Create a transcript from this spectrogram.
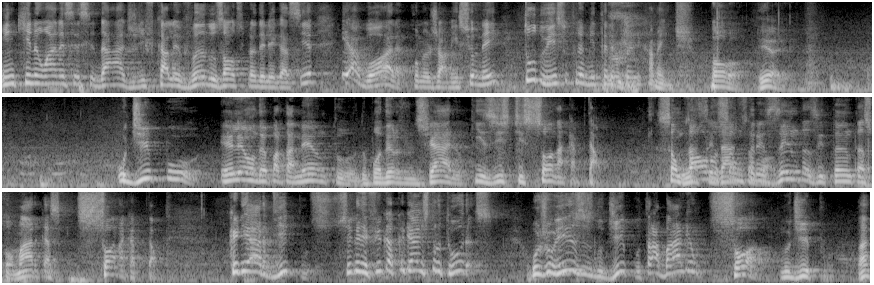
em que não há necessidade de ficar levando os autos para a delegacia. E agora, como eu já mencionei, tudo isso tramita eletronicamente. Paulo, e aí? O DIPO, ele é um departamento do Poder Judiciário que existe só na capital. São Na Paulo são. 300 e tantas comarcas só na capital. Criar DIPOS significa criar estruturas. Os juízes do DIPO trabalham só no DIPO. né?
